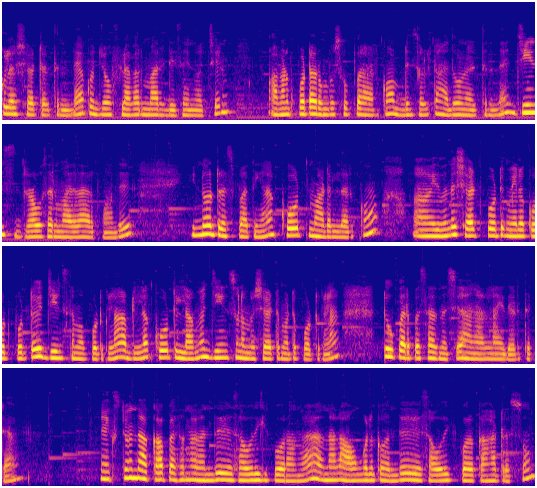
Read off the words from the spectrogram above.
கலர் ஷர்ட் எடுத்திருந்தேன். கொஞ்சம் ஃப்ளவர் மாதிரி டிசைன் வச்சு. அவனுக்கு போட்டால் ரொம்ப சூப்பராக இருக்கும் அப்படின்னு சொல்லிட்டு அது ஒன்று எடுத்திருந்தேன். ஜீன்ஸ் ட்ரௌசர் மாதிரி தான் இருக்கும் அது. இன்னொரு ட்ரெஸ் பார்த்தீங்கன்னா கோட் மாடலில் இருக்கும். இது வந்து ஷர்ட் போட்டு மேலே கோட் போட்டு ஜீன்ஸ் நம்ம போட்டுக்கலாம். அப்படிலாம் கோட் இல்லாமல் ஜீன்ஸும் நம்ம ஷர்ட்டு மட்டும் போட்டுக்கலாம். டூ பர்பஸாக இருந்துச்சு. அதனால நான் இதை எடுத்துட்டேன். நெக்ஸ்ட் வந்து அக்கா பசங்க வந்து சவுதிக்கு போகிறாங்க அதனால் அவங்களுக்கு வந்து சவுதிக்கு போகிறதுக்காக ட்ரெஸ்ஸும்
